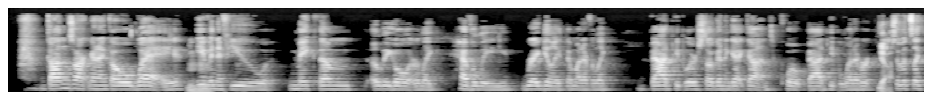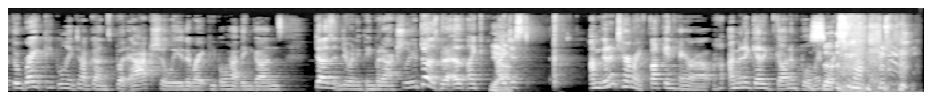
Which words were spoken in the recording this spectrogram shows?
guns aren't going to go away, Mhm. even if you make them illegal or like heavily regulate them, whatever. Like bad people are still going to get guns, quote, bad people, whatever. Yeah. So it's like the right people need to have guns, but actually the right people having guns doesn't do anything, but actually it does. But I, like, Yeah. I just, I'm to tear my fucking hair out. I'm to get a gun and blow my so brains out.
